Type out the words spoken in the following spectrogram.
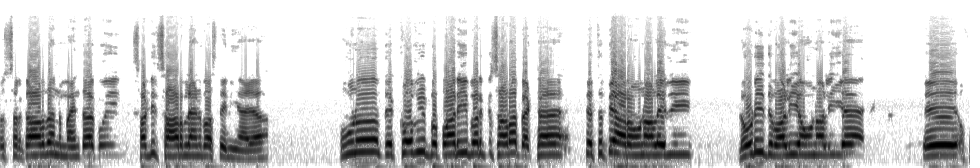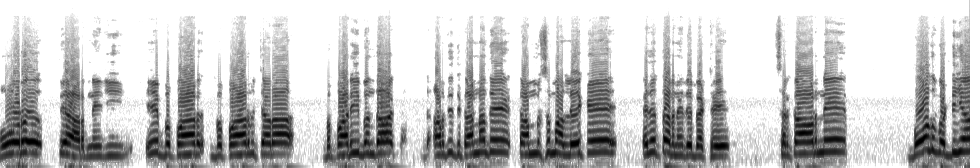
ਸਰਕਾਰ ਦਾ ਨੁਮਾਇੰਦਾ ਕੋਈ ਸਾਡੀ ਸਾਰ ਲੈਣ ਵਾਸਤੇ ਨਹੀਂ ਆਇਆ। ਹੁਣ ਦੇਖੋ ਵੀ ਵਪਾਰੀ ਵਰਗ ਸਾਰਾ ਬੈਠਾ ਹੈ। ਤਿੱਥ ਤਿਉਹਾਰ ਆਉਣ ਵਾਲੇ ਨੇ, ਲੋਹੜੀ ਦੀਵਾਲੀ ਆਉਣ ਵਾਲੀ ਹੈ। ਤੇ ਹੋਰ ਤਿਉਹਾਰ ਨੇ ਜੀ। ਇਹ ਵਪਾਰ ਵਪਾਰ ਵਿਚਾਰਾ, ਵਪਾਰੀ ਬੰਦਾ ਆਪਦੀ ਦੁਕਾਨਾਂ ਤੇ ਕੰਮ ਸੰਭਾਲੇ ਕੇ ਇਹਦੇ ਧਰਨੇ ਤੇ ਬੈਠੇ। ਸਰਕਾਰ ਨੇ ਬਹੁਤ ਵੱਡੀਆਂ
